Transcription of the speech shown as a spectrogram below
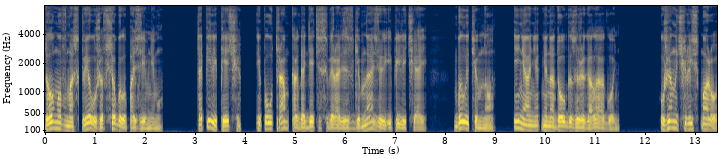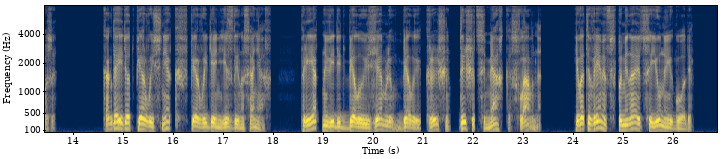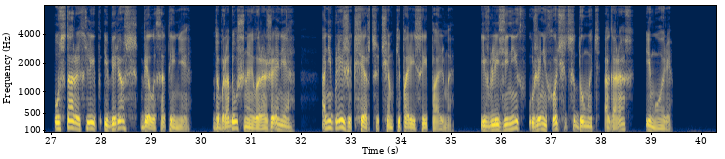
Дома в Москве уже все было по-зимнему. Топили печи, и по утрам, когда дети собирались в гимназию и пили чай, было темно, и няня ненадолго зажигала огонь. Уже начались морозы. Когда идет первый снег в первый день езды на санях, приятно видеть белую землю, белые крыши, дышится мягко, славно. И в это время вспоминаются юные годы. У старых лип и берез белых от иния добродушное выражение, они ближе к сердцу, чем кипарисы и пальмы, и вблизи них уже не хочется думать о горах и море.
